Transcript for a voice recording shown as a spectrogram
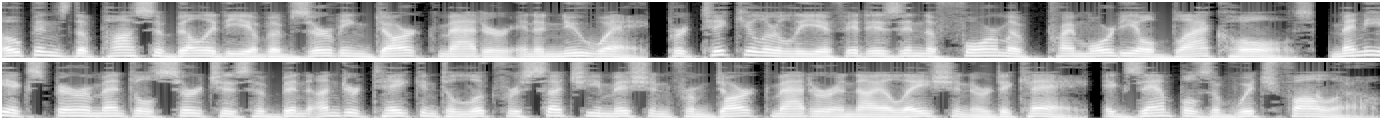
opens the possibility of observing dark matter in a new way, particularly if it is in the form of primordial black holes. Many experimental searches have been undertaken to look for such emission from dark matter annihilation or decay, examples of which follow.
